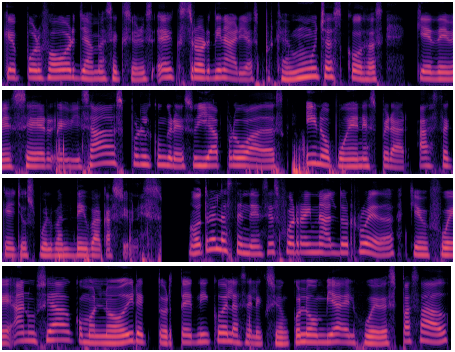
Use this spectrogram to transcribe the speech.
que por favor llame a secciones extraordinarias, porque hay muchas cosas que deben ser revisadas por el Congreso y aprobadas y no pueden esperar hasta que ellos vuelvan de vacaciones. Otra de las tendencias fue Reinaldo Rueda, quien fue anunciado como el nuevo director técnico de la Selección Colombia el jueves pasado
